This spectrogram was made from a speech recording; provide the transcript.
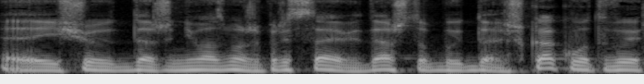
Еще даже невозможно представить, да, что будет дальше. Как вот вы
